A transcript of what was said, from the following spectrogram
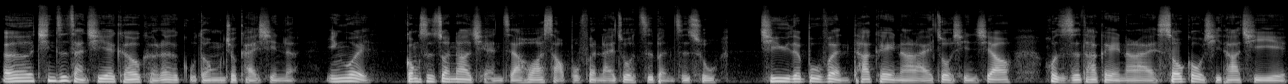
而轻资产企业可口可乐的股东就开心了，因为公司赚到的钱只要花少部分来做资本支出。其余的部分，它可以拿来做行销，或者是它可以拿来收购其他企业，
